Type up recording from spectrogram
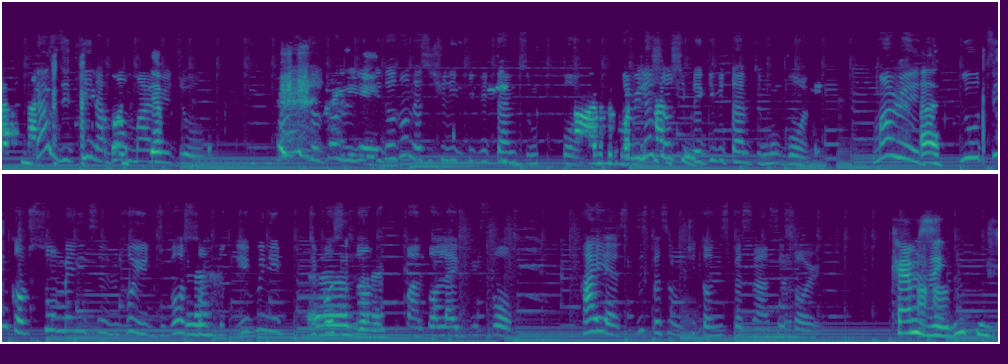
that's the thing about marriage, oh. Marriage does not really, it does not necessarily give you time to move on. The relationship they give you time to move on. Marriage, Uh. you think of so many things before you divorce Uh. somebody, even if divorce Uh, is not boy. and unlike before. Highest, this person will cheat on this person and say sorry. Kemzi, this is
